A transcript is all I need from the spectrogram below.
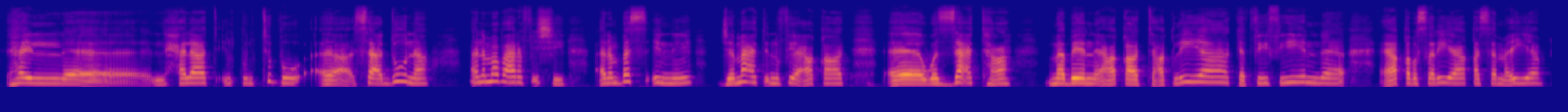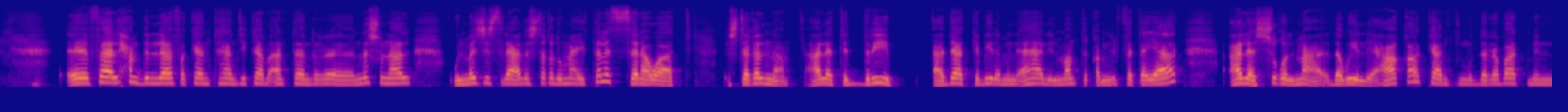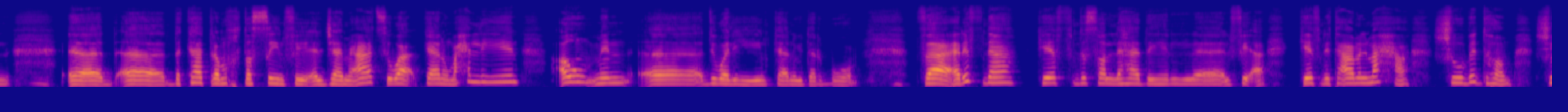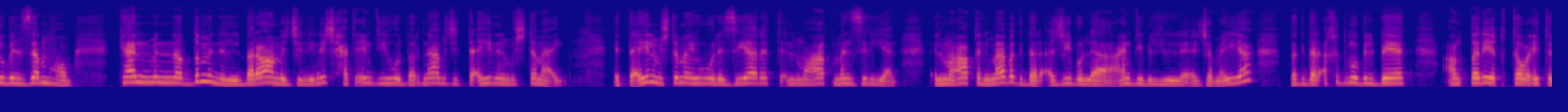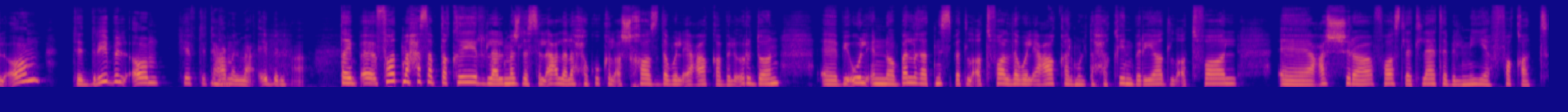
هاي الحالات إنكم انتبهوا آه، ساعدونا. أنا ما بعرف إشي. أنا بس إني جمعت إنه في إعاقات آه، وزعتها ما بين إعاقات عقلية كفيفين إعاقة بصرية إعاقة سمعية. آه، فالحمد لله فكانت Handicap International والمجلس الأعلى اشتغلوا معي ثلاث سنوات اشتغلنا على تدريب أعداد كبيرة من أهالي المنطقة من الفتيات على الشغل مع ذوي الإعاقة. كانت مدربات من آه، آه، دكاترة مختصين في الجامعات سواء كانوا محليين أو من آه، دوليين كانوا يدربوهم. فعرفنا كيف نصل لهذه الفئة. كيف نتعامل معها شو بدهم شو بلزمهم كان من ضمن البرامج اللي نجحت عندي هو البرنامج التأهيل المجتمعي. التأهيل المجتمعي هو لزيارة المعاق منزليا. المعاق اللي ما بقدر أجيبه لعندي بالجمعية بقدر أخدمه بالبيت عن طريق توعية الأم تدريب الأم كيف تتعامل مع ابنها. طيب آه، فاطمة حسب تقرير للمجلس الأعلى لحقوق الأشخاص ذوي الإعاقة بالأردن آه، بيقول إنه بلغت نسبة الأطفال ذوي الإعاقة الملتحقين برياض الأطفال 10.3% آه، فقط.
